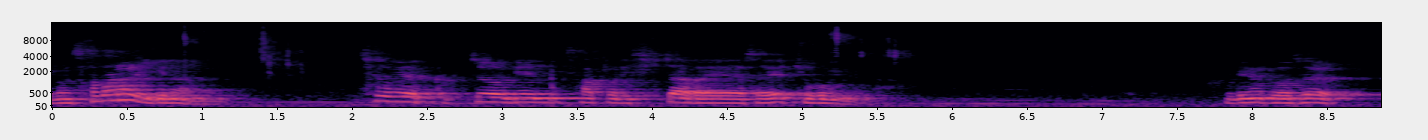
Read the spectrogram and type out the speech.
여러분 사단을 이기는 최후의 극적인 사건이 십자가에서의 죽음입니다. 우리는 그것을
